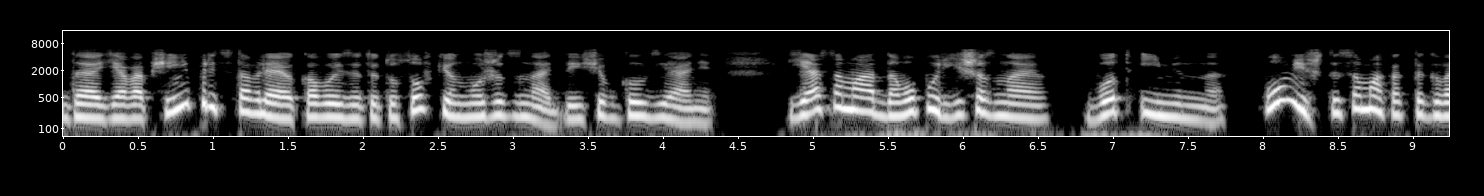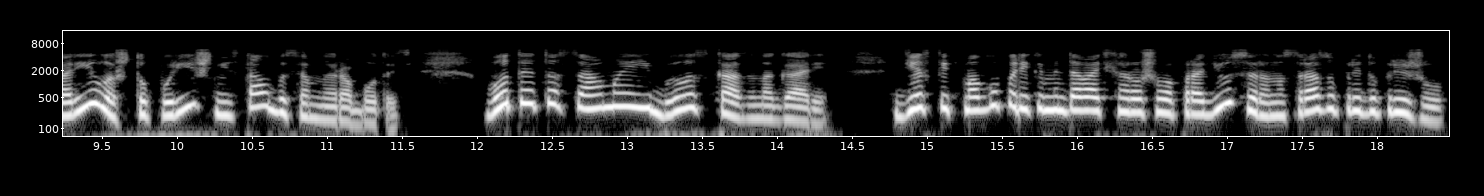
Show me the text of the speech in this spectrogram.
Да я вообще не представляю, кого из этой тусовки он может знать, да еще в Галдиане. Я сама одного Пуриша знаю. Вот именно. Помнишь, ты сама как-то говорила, что Пуриш не стал бы со мной работать. Вот это самое и было сказано Гарри. Дескать, могу порекомендовать хорошего продюсера, но сразу предупрежу,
